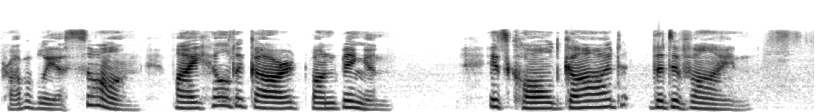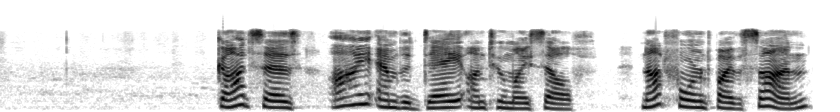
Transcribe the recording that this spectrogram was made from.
probably a song, by Hildegard von Bingen. It's called God the Divine. God says, I am the day unto myself, not formed by the sun,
